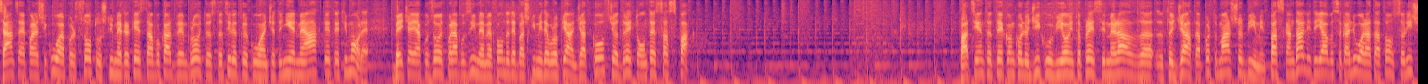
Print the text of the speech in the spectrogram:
Seanca e parashikuar për sot u shty me kërkesë të avokatëve mbrojtës, të cilët kërkuan që të njihen me aktet hetimore. Beqaj akuzohet për abuzime me fondet e Bashkimit Evropian gjatë kohës që drejtonte SASPAK. Pacientët tek onkologjiku vijojnë të presin me radhë të gjata për të marrë shërbimin. Pas skandalit të javës së kaluar ata thonë sërish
